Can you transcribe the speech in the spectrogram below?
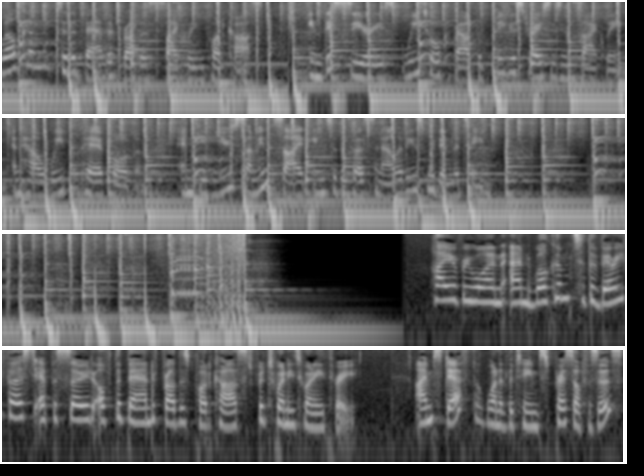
Welcome to the Band of Brothers Cycling Podcast. In this series, we talk about the biggest races in cycling and how we prepare for them, and give you some insight into the personalities within the team. Hi, everyone, and welcome to the very first episode of the Band of Brothers podcast for 2023. I'm Steph, one of the team's press officers,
